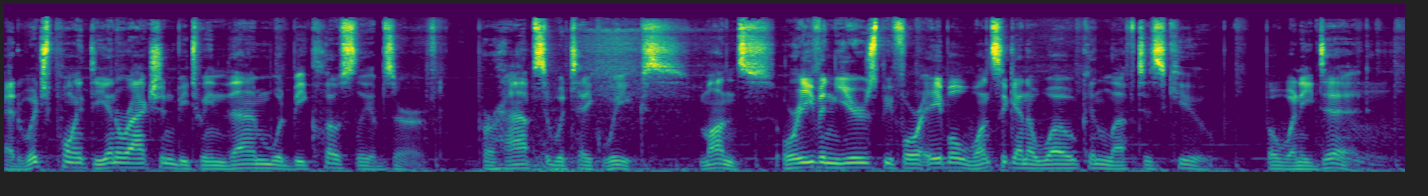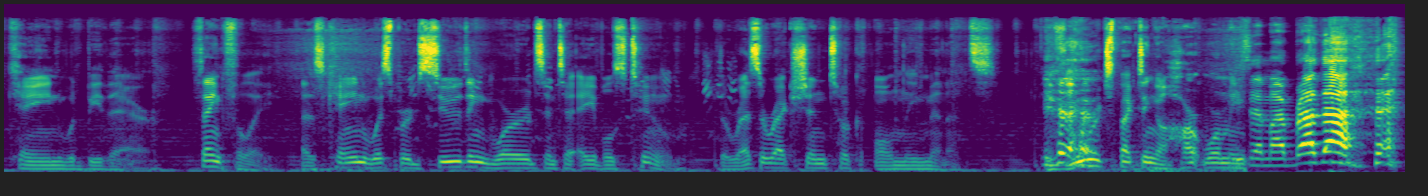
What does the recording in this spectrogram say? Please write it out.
at which point the interaction between them would be closely observed. Perhaps it would take weeks, months, or even years before Abel once again awoke and left his cube. But when he did, Cain would be there. Thankfully, as Cain whispered soothing words into Abel's tomb, the resurrection took only minutes. If you were expecting a He heartwarming said, "My brother,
